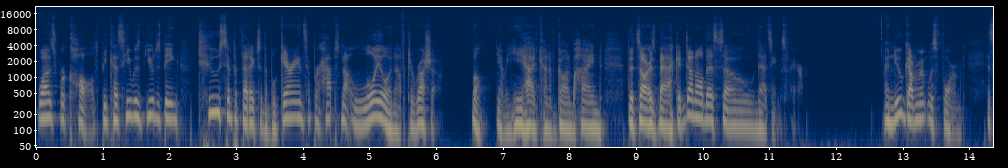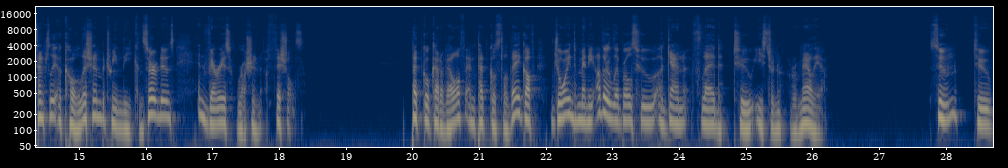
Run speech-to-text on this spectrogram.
was recalled because he was viewed as being too sympathetic to the Bulgarians and perhaps not loyal enough to Russia. Well, I mean, he had kind of gone behind the Tsar's back and done all this, so that seems fair. A new government was formed, essentially a coalition between the conservatives and various Russian officials. Petko Karavelov and Petko Slaveykov joined many other liberals who again fled to eastern Rumelia. Soon, to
